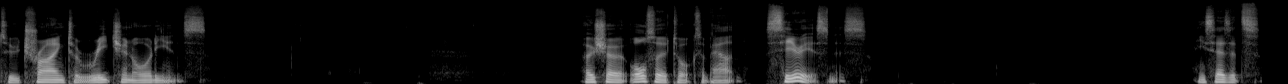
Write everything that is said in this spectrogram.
to trying to reach an audience. Osho also talks about seriousness. He says it's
